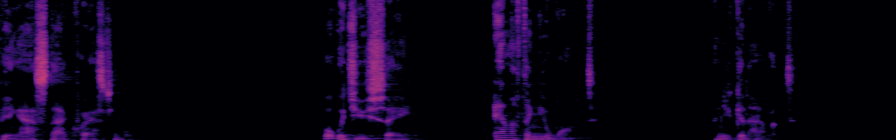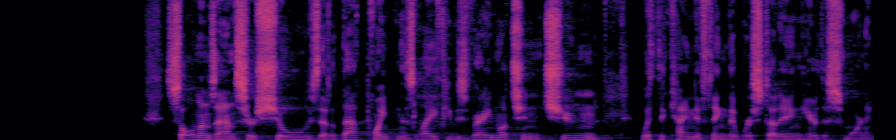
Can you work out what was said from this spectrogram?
being asked that question? What would you say? Anything you want, and you can have it. Solomon's answer shows that at that point in his life, he was very much in tune with the kind of thing that we're studying here this morning.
